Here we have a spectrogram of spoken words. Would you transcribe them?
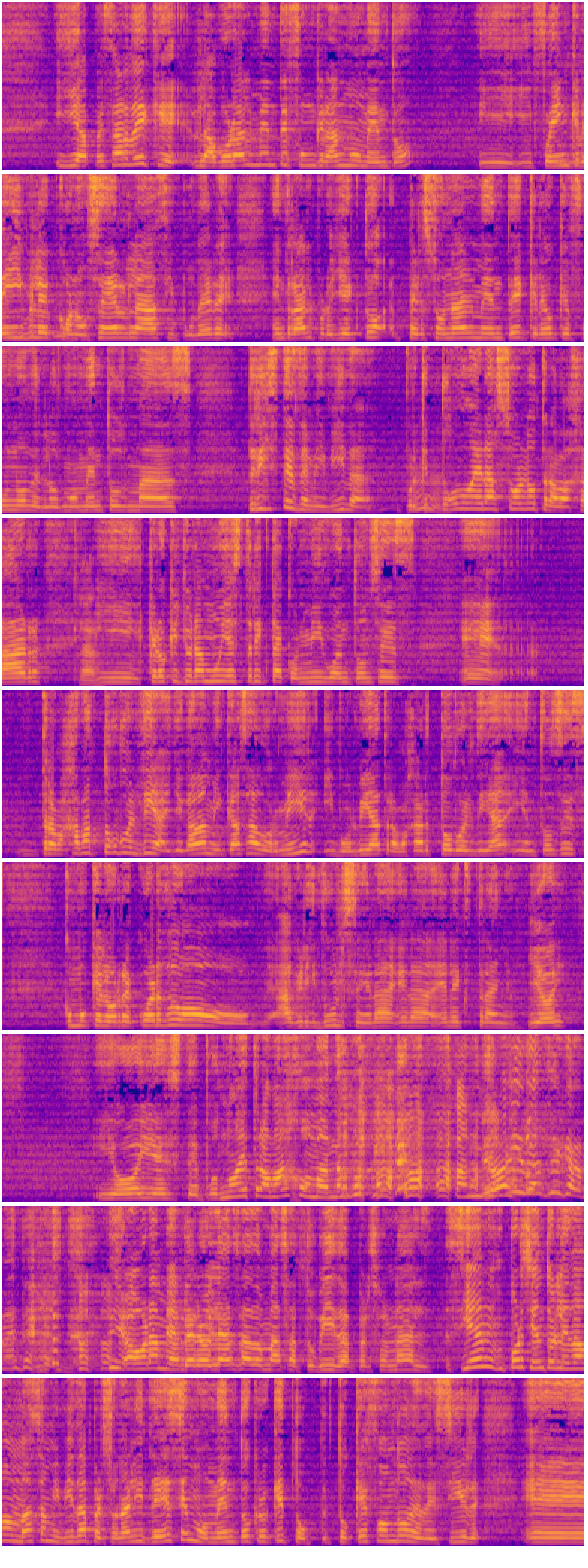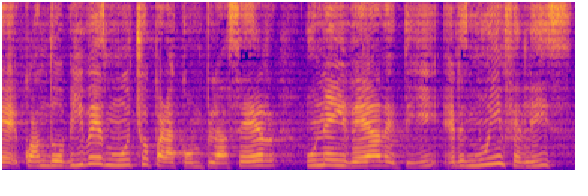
Y a pesar de que laboralmente fue un gran momento y, y fue increíble conocerlas y poder eh, entrar al proyecto, personalmente creo que fue uno de los momentos más tristes de mi vida. Porque todo era solo trabajar Claro. y creo que yo era muy estricta conmigo, entonces eh, trabajaba todo el día, llegaba a mi casa a dormir y volvía a trabajar todo el día y entonces como que lo recuerdo agridulce, era, era, era extraño. ¿Y hoy? Y hoy, este, pues no hay trabajo, manda. pandemia. Hoy, básicamente. Y ahora me Pero arrepiento. le has dado más a tu vida personal. 100% le he dado más a mi vida personal y de ese momento creo que to- toqué fondo de decir, eh, cuando vives mucho para complacer una idea de ti, eres muy infeliz.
